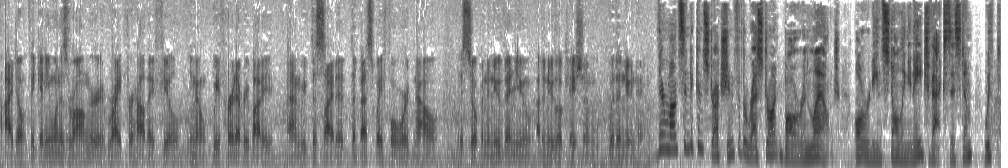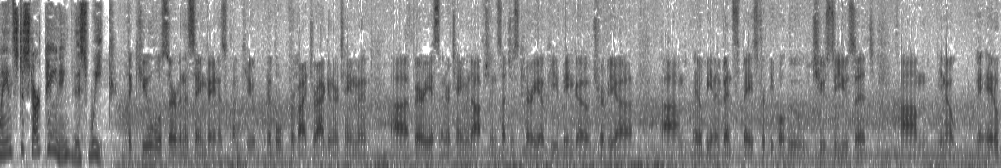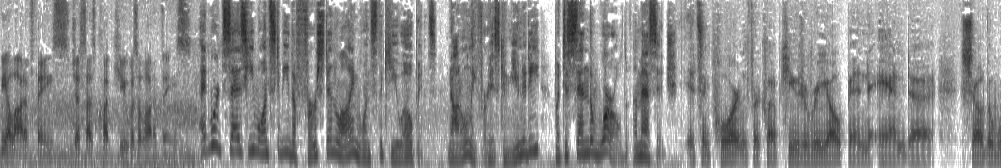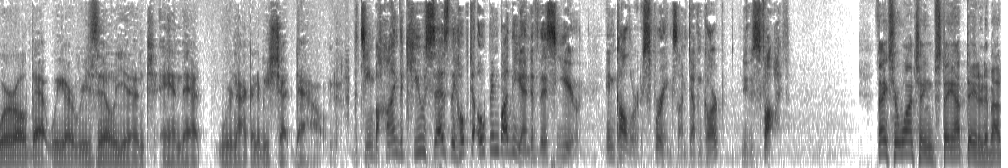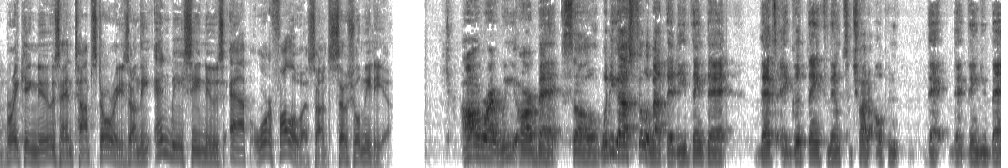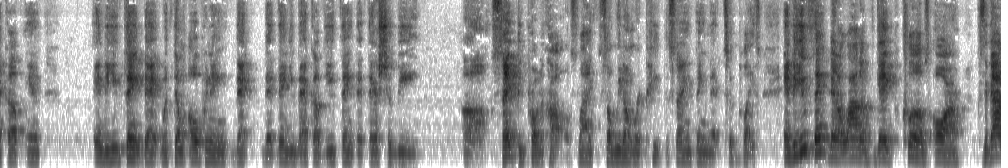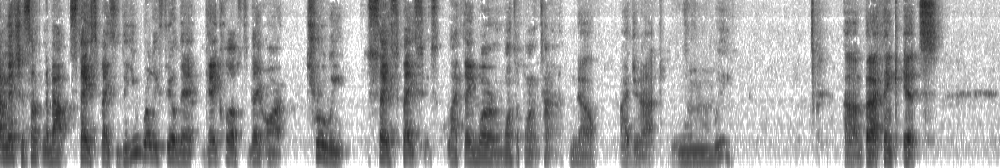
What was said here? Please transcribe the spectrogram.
I don't think anyone is wrong or right for how they feel. You know, we've heard everybody and we've decided the best way forward now is to open a new venue at a new location with a new name. They're months into construction for the restaurant, bar, and lounge, already installing an HVAC system with plans to start painting this week. The Q will serve in the same vein as Club Q. It will provide drag entertainment, uh, various entertainment options such as karaoke, bingo, trivia. Um, it'll be an event space for people who choose to use it. Um, you know, it'll be a lot of things, just as Club Q was a lot of things. Edwards says he wants to be the first in line once the Q opens, not only for his community, but to send the world a message. It's important for Club Q to reopen and uh, show the world that we are resilient and that we're not going to be shut down. The team behind the Q says they hope to open by the end of this year. In Colorado Springs, I'm Devin Karp, News 5. Thanks for watching. Stay updated about breaking news and top stories on the NBC News app or follow us on social media. All right, we are back. So, what do you guys feel about that? Do you think that that's a good thing for them to try to open that that venue back up and and do you think that with them opening that that venue back up, do you think that there should be uh, safety protocols, like so we don't repeat the same thing that took place. And do you think that a lot of gay clubs are? Because the guy mentioned something about safe spaces. Do you really feel that gay clubs today are truly safe spaces like they were once upon a time? No, I do not. Oui. Um, but I think it's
